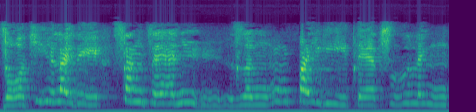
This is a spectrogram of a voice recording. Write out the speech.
昨天来的山寨女人，百里带刺领，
